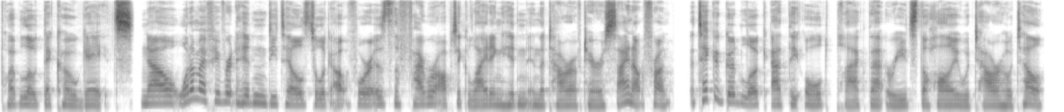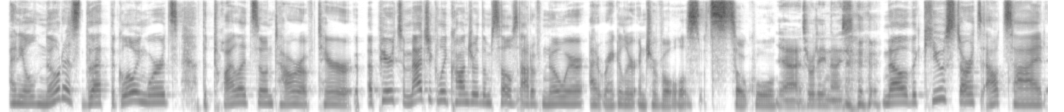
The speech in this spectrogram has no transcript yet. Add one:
Pueblo Deco gates. Now, one of my favorite hidden details to look out for is the fiber optic lighting hidden in the Tower of Terror sign out front. Take a good look at the old plaque that reads the Hollywood Tower Hotel, and you'll notice that the glowing words, the Twilight Zone Tower of Terror, appear to magically conjure themselves out of nowhere at regular intervals. It's so cool. Yeah, it's really nice. Now, the queue starts outside,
